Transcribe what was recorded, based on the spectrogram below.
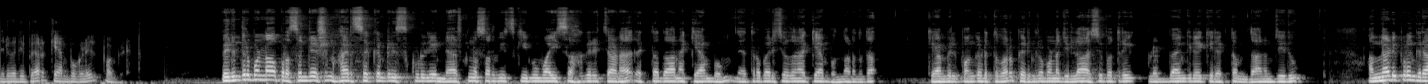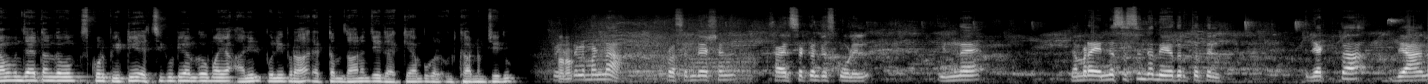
നിരവധി പേർ ക്യാമ്പുകളിൽ പങ്കെടുത്തു. പെരിന്തൽമണ്ണ പ്രസന്റേഷൻ ഹയർ സെക്കൻഡറി സ്കൂളിലെ നാഷണൽ സർവീസ് സ്കീമുമായി സഹകരിച്ചാണ് രക്തദാന ക്യാമ്പും നേത്രപരിശോധനാ ക്യാമ്പും നടന്നത്. ക്യാമ്പിൽ പങ്കെടുത്തവർ പെരിന്തൽമണ്ണ ജില്ലാ ആശുപത്രി ബ്ലഡ് ബാങ്കിലേക്ക് രക്തം ദാനം ചെയ്തു. അങ്ങാടിപ്പുറം ഗ്രാമപഞ്ചായത്ത് അംഗവും സ്കൂൾ പി ടി എക്സിക്യൂട്ടീവ് അംഗവുമായ അനിൽ പുലിപ്ര രക്തം ദാനം ചെയ്ത ക്യാമ്പുകൾ ഉദ്ഘാടനം ചെയ്തു. പെരിന്തൽമണ്ണ പ്രസന്റേഷൻ ഹയർ സെക്കൻഡറി സ്കൂളിൽ ഇന്ന് നമ്മുടെ എൻ എസ് എസിന്റെ നേതൃത്വത്തിൽ രക്തധ്യാന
